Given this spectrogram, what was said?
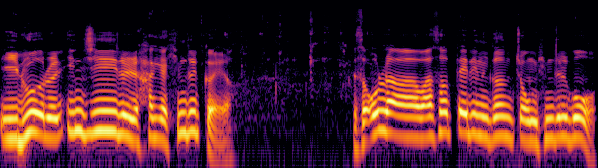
이 루어를 인지를 하기가 힘들 거예요. 그래서 올라와서 때리는 건 좀 힘들고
